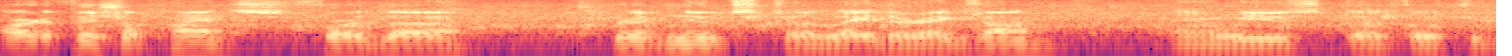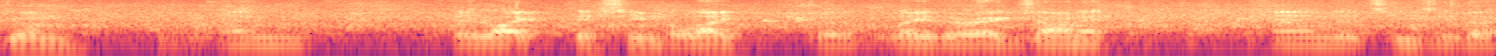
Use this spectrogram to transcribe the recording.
Artificial plants for the rib newts to lay their eggs on, and we use the gochujang, and they like, they seem to like to lay their eggs on it, and it's easy to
